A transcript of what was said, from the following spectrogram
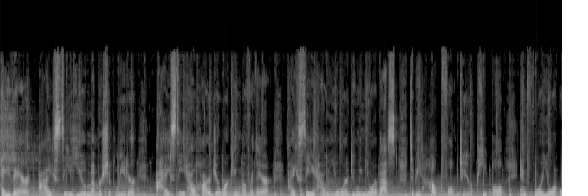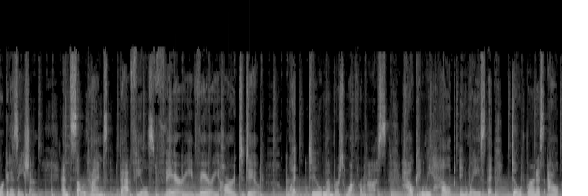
Hey there, I see you, membership leader. I see how hard you're working over there. I see how you're doing your best to be helpful to your people and for your organization. And sometimes that feels very, very hard to do. What do members want from us? How can we help in ways that don't burn us out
